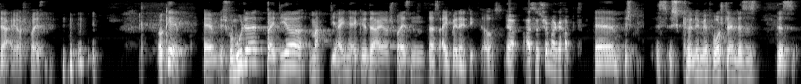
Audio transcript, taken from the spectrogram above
Der Eierspeisen. okay. Ähm, ich vermute, bei dir macht die eine Ecke der Eierspeisen das Ei Benedikt aus. Ja, hast du es schon mal gehabt? Ähm, ich, es, ich könnte mir vorstellen, dass es das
